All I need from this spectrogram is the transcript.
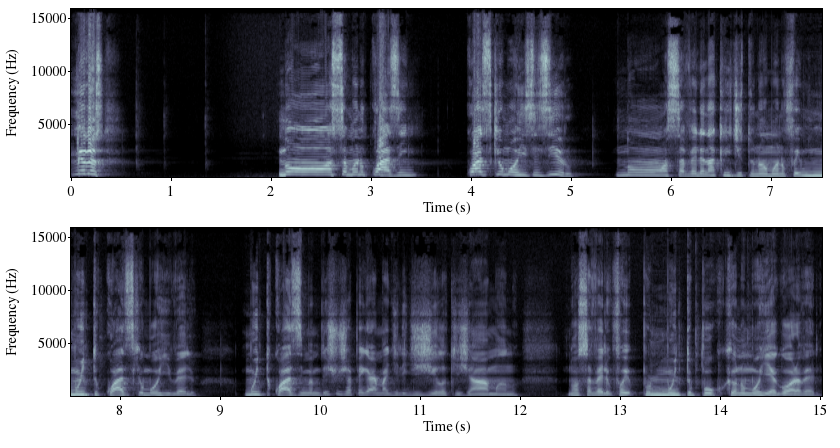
Meu Deus! Nossa, mano, quase, hein? Quase que eu morri, vocês viram? Nossa, velho, eu não acredito não, mano. Foi muito quase que eu morri, velho. Muito quase mesmo. Deixa eu já pegar a armadilha de gelo aqui já, mano. Nossa, velho, foi por muito pouco que eu não morri agora, velho.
